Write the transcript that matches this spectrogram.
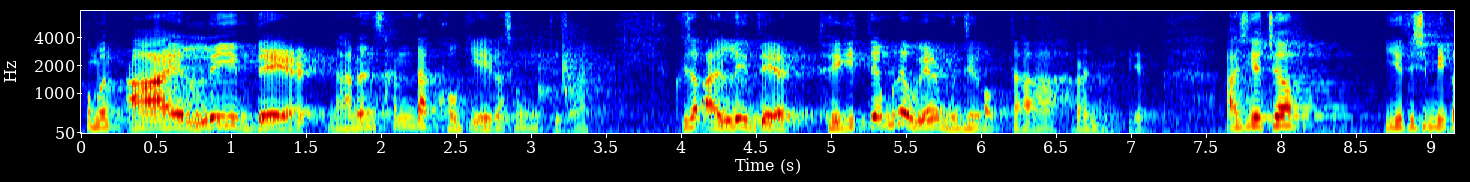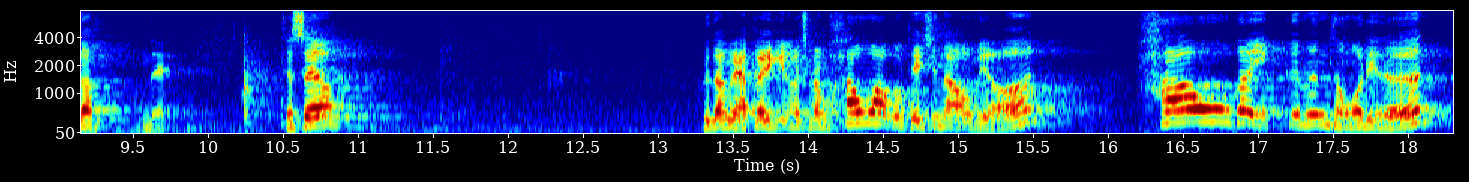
그러면 I live there. 나는 산다 거기에가 성립되잖아. 그래서 I live there 되기 때문에 where 문제가 없다라는 얘기예요. 아시겠죠? 이해되십니까? 네. 됐어요? 그 다음에 아까 얘기한 것처럼 how하고 대시 나오면 how가 이끄는 덩어리는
